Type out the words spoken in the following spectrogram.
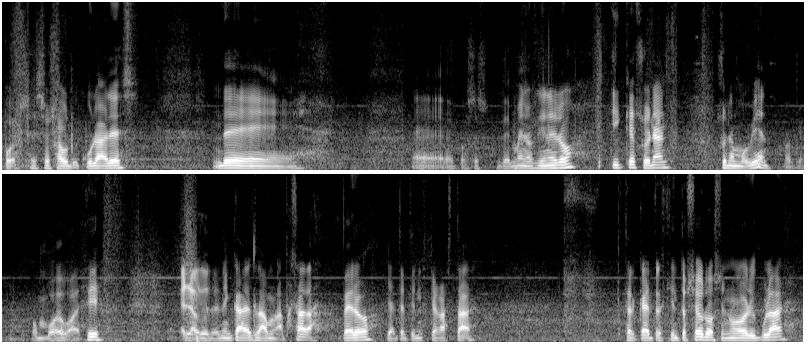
pues esos auriculares de, eh, pues eso, de menos dinero y que suenan, suenan muy bien, porque como vuelvo a decir, el audio técnica es la una pasada, pero ya te tienes que gastar cerca de 300 euros en un auricular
